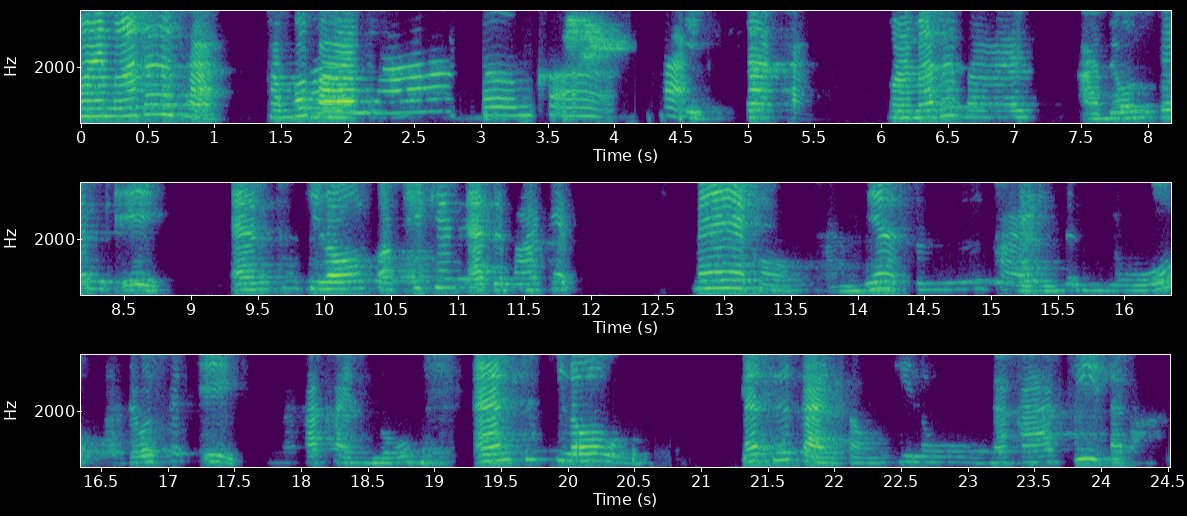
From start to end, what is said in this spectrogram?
my mother ค่ะคำว่า by เติมค่ะอีกมากค่ะ My mother buys a dozen egg and two kilos of chicken at the market แม่ของฉันเนี่ยซื้อไข่หนึ่งโหล a dozen eggs นะคะไข่หนึ่งโหล and two kilo และซื้อไก่สองกิโลนะคะที่ตลาด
